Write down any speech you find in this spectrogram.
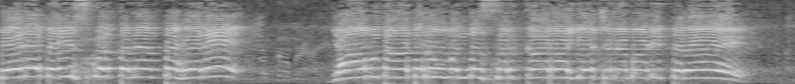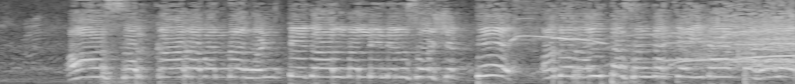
ಬೇಳೆ ಬೇಯಿಸ್ಕೊಳ್ತಾನೆ ಅಂತ ಹೇಳಿ ಯಾವುದಾದರೂ ಒಂದು ಸರ್ಕಾರ ಯೋಚನೆ ಮಾಡಿದ್ದರೆ ಆ ಸರ್ಕಾರವನ್ನ ಒಂಟಿಗಾಲ್ನಲ್ಲಿ ನಿಲ್ಲಿಸೋ ಶಕ್ತಿ ಅದು ರೈತ ಸಂಘಕ್ಕೆ ಇದೆ ಅಂತ ಹೇಳಿ.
